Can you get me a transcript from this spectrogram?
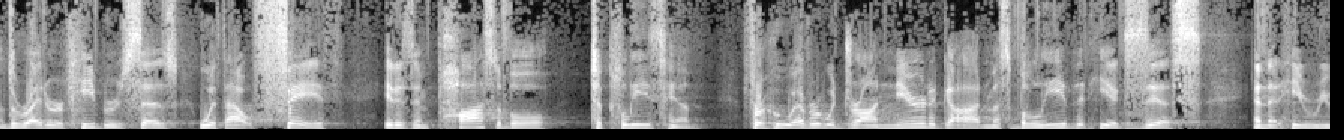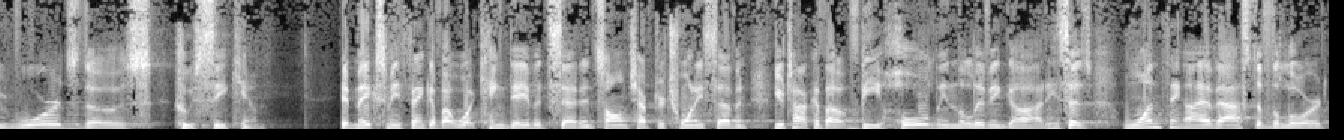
The writer of Hebrews says, without faith, it is impossible to please him. For whoever would draw near to God must believe that he exists and that he rewards those who seek him. It makes me think about what King David said in Psalm chapter 27. You talk about beholding the living God. He says, One thing I have asked of the Lord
